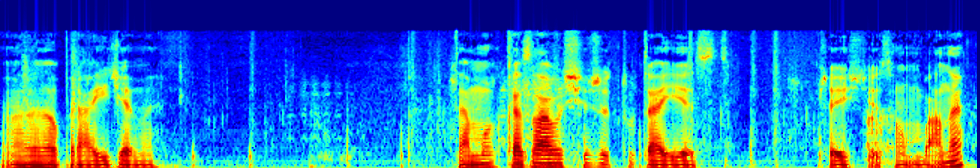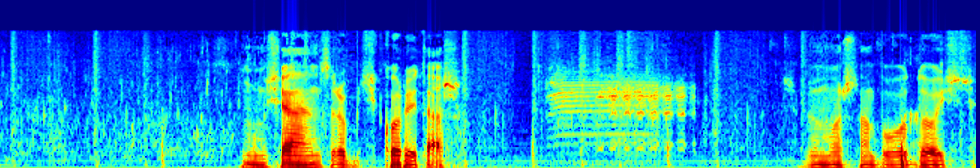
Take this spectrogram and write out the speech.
Ale dobra, idziemy. Tam okazało się, że tutaj jest przejście zrąbane. Musiałem zrobić korytarz. Żeby można było dojść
